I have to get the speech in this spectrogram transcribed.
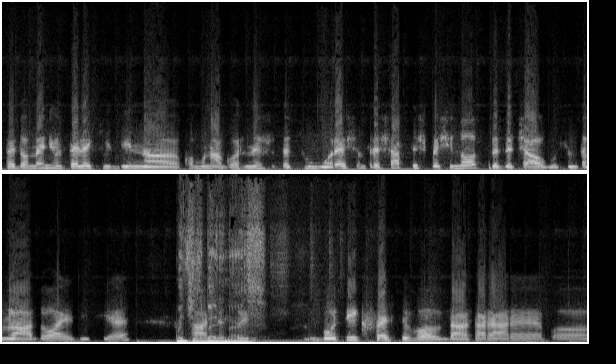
pe domeniul Telechi din uh, Comuna Gorneș, județul Mureș, între 17 și 19 august. Suntem la a doua ediție. Which is very nice. Boutique Festival, da, care are uh,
